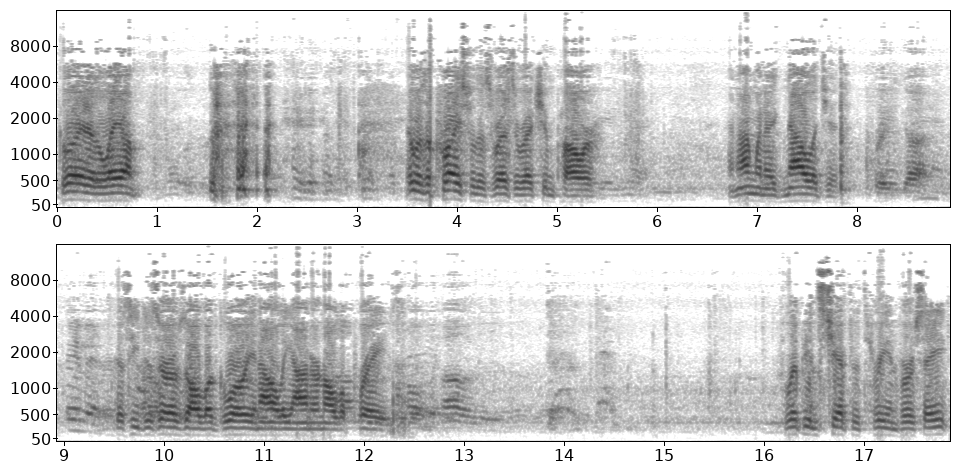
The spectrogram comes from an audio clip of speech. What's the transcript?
Glory to the Lamb. there was a price for this resurrection power, and I'm going to acknowledge it Praise God. Amen. because He deserves all the glory and all the honor and all the praise. Philippians chapter 3 and verse 8.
